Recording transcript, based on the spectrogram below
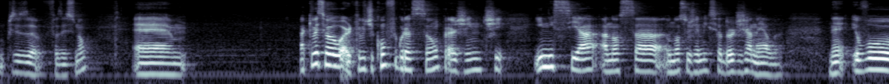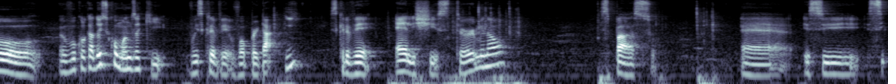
não precisa fazer isso não. É... Aqui vai ser o arquivo de configuração para a gente iniciar a nossa, o nosso gerenciador de janela. Né? Eu, vou, eu vou colocar dois comandos aqui. Vou escrever, vou apertar I, escrever lx terminal, espaço, é, esse, esse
